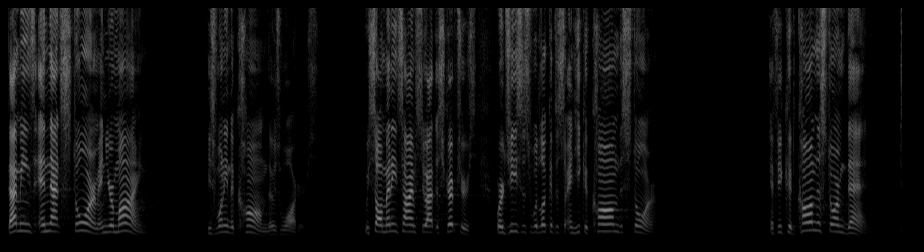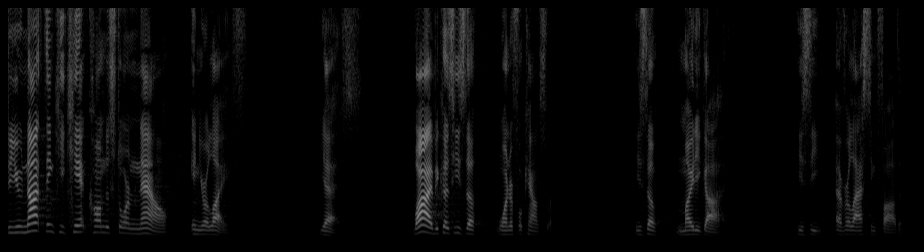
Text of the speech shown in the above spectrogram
That means in that storm, in your mind, he's wanting to calm those waters. We saw many times throughout the scriptures where Jesus would look at the storm and he could calm the storm. If he could calm the storm then, do you not think he can't calm the storm now in your life? Yes. Why? Because he's the wonderful counselor, he's the mighty God, he's the everlasting Father.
